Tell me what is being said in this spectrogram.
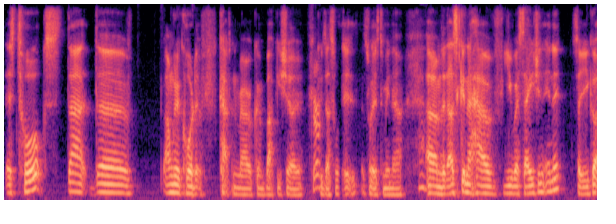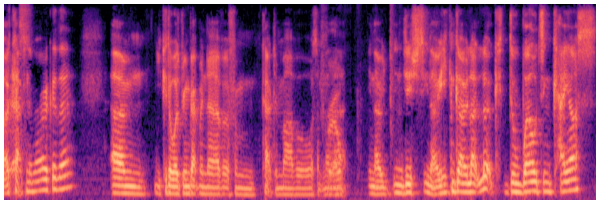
there's talks that the I'm going to call it Captain America and Bucky show Sure. because that's what it, that's what it is to me now. Um, that that's going to have U.S. agent in it. So you got a Yes. Captain America there. Um, you could always bring back Minn-Erva from Captain Marvel or something True. like that. You know, and just you know, he can go like, look, the world's in chaos.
